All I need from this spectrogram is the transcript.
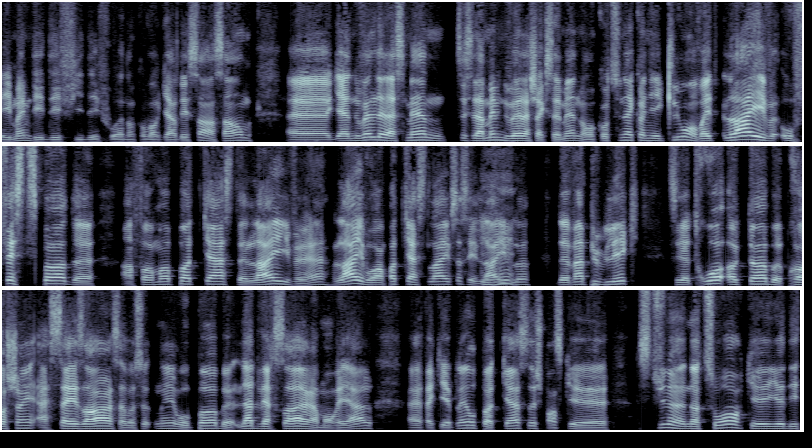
et même des défis des fois. Donc, on va regarder ça ensemble. Euh, gars, nouvelle de la semaine, c'est la même nouvelle à chaque semaine, mais on continue à cogner le clou. On va être live au Festipod euh, en format podcast live. hein. Live ou en podcast live, ça c'est live, Mhm. là, devant public. C'est le 3 octobre prochain à 16h. Ça va se tenir au pub L'Adversaire à Montréal. Euh, fait qu'il y a plein d'autres podcasts. là. Je pense que c'est-tu no- notre soir qu'il y a des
